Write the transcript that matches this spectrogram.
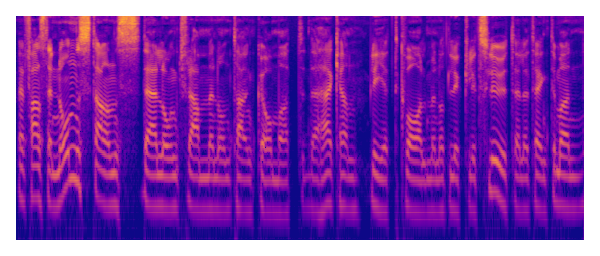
men fanns det någonstans där långt fram med någon tanke om att det här kan bli ett kval med något lyckligt slut? Eller tänkte man,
